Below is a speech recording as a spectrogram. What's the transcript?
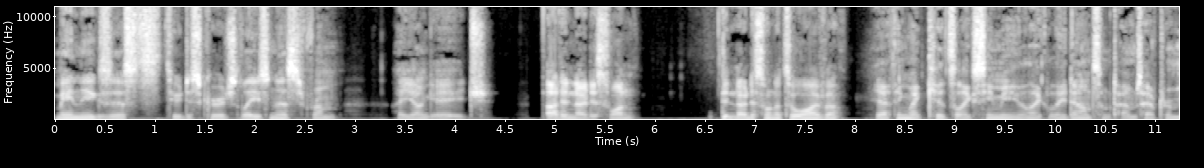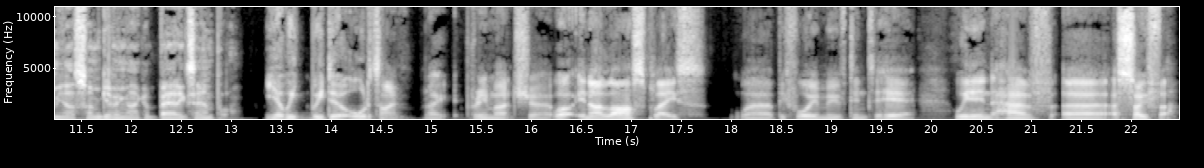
mainly exists to discourage laziness from a young age. I didn't know this one. Didn't know this one at all either. Yeah, I think my kids like see me like lay down sometimes after a meal, so I'm giving like a bad example. Yeah, we we do it all the time. Like pretty much. Uh, well, in our last place, where before we moved into here, we didn't have uh, a sofa,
